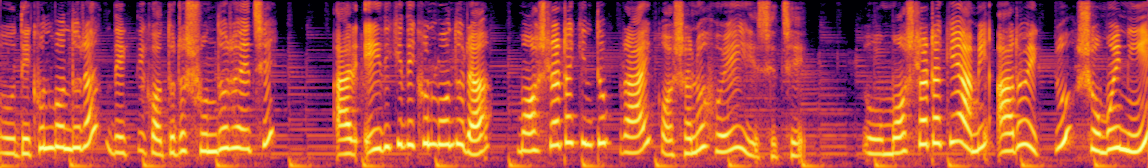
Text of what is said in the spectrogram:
তো দেখুন বন্ধুরা, দেখতে কতটা সুন্দর হয়েছে। আর এই দিকে দেখুন বন্ধুরা, মশলাটা কিন্তু প্রায় কষানো হয়েই এসেছে। তো মশলাটাকে আমি আরও একটু সময় নিয়ে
